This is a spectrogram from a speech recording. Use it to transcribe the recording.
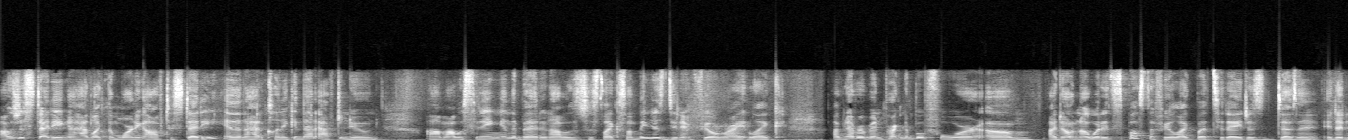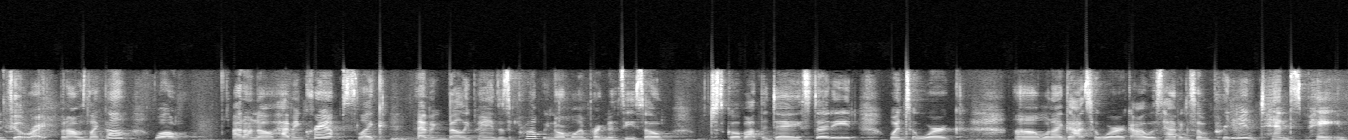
I was just studying. I had like the morning off to study, and then I had clinic in that afternoon. Um, I was sitting in the bed, and I was just like, something just didn't feel right. Like, I've never been pregnant before. Um, I don't know what it's supposed to feel like, but today just doesn't. It didn't feel right. But I was like, oh, well, I don't know, having cramps, like having belly pains is probably normal in pregnancy. So just go about the day. Studied, went to work. Um, when I got to work, I was having some pretty intense pain,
